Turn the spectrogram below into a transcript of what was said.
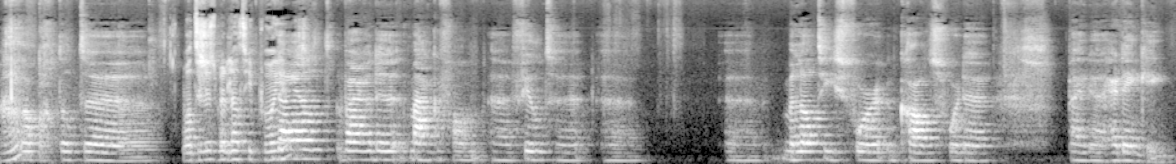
grappig. Dat, eh, Wat is het met Latti Project? nou ja, dat waren de, het maken van veel te eh eh, Melatti's voor een krans voor de, bij de herdenking.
